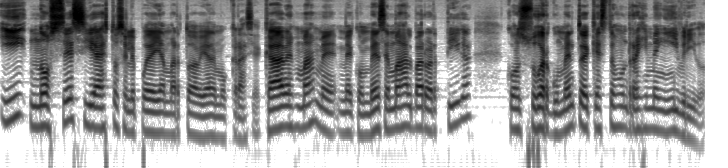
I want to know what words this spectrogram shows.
y no sé si a esto se le puede llamar todavía democracia. Cada vez más me, convence más Álvaro Artiga con su argumento de que esto es un régimen híbrido,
